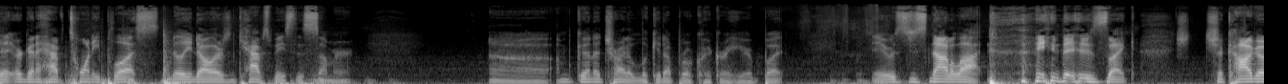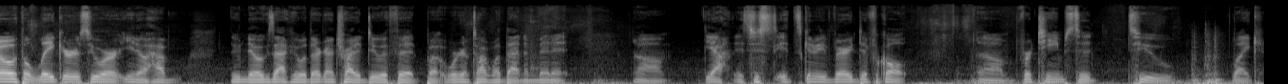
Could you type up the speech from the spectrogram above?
that are going to have 20 plus million dollars in cap space this summer. Uh, I'm going to try to look it up real quick right here, but it was just not a lot. I mean, it was like Ch- Chicago, the Lakers, who are, you know, have, who know exactly what they're going to try to do with it, but we're going to talk about that in a minute. Um, yeah, it's just, it's going to be very difficult um, for teams to, to like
